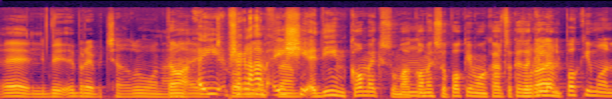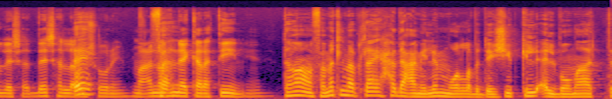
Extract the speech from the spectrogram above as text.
إيه اللي بإبرة بتشغلوهم على تمام. اي بشكل عام أي. شيء قديم كوميكس وما مم. كوميكس و Pokémon cards وكذا ورا كله البوكيمون ليش؟ قديش هلا إيه. مشهورين؟ مع إنه ف- هن كراتين يعني. تمام. فمثل ما بتلاقي حدا عم يلم والله بده يجيب كل ألبومات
